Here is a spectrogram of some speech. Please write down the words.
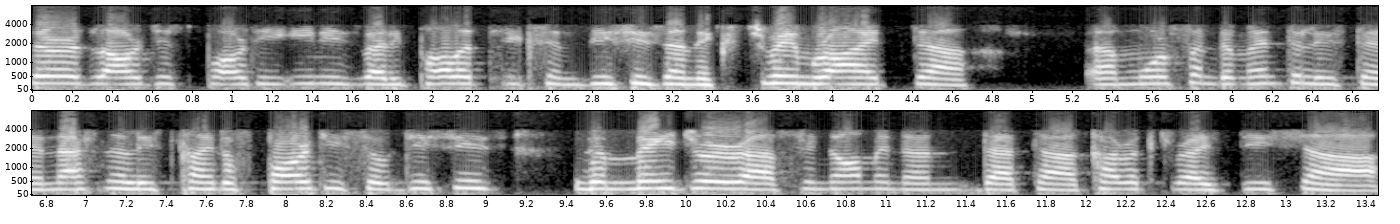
third largest party in Israeli politics, and this is an extreme right, uh, uh, more fundamentalist, uh, nationalist kind of party. So this is the major uh, phenomenon that uh, characterized this uh,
